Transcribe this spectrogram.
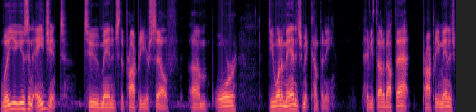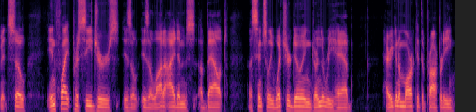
Will you use an agent to manage the property yourself, um, or do you want a management company? Have you thought about that? property management. So, in-flight procedures is a is a lot of items about essentially what you're doing during the rehab. How are you going to market the property?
